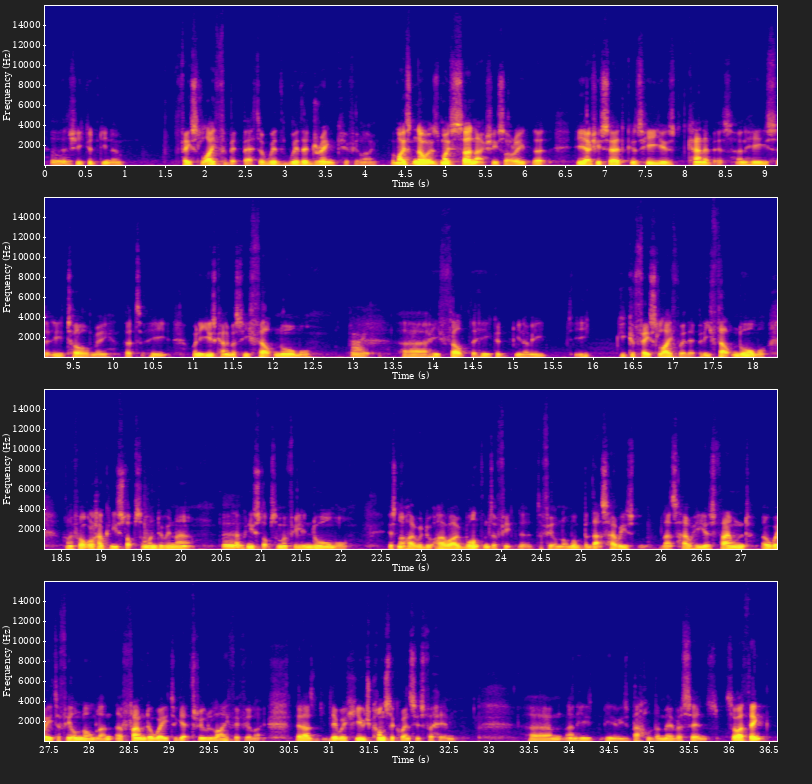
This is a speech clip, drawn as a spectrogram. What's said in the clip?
that she could you know face life a bit better with with a drink, if you like. But my no, it was my son actually. Sorry, that he actually said because he used cannabis, and he he told me that he when he used cannabis he felt normal. Right. Uh, he felt that he could you know he he he could face life with it, but he felt normal. And I thought, well, how can you stop someone doing that? How can you stop someone feeling normal? It's not how I would how I want them to feel to feel normal, but that's how he's that's how he has found a way to feel normal and uh, found a way to get through life, if you like. There has there were huge consequences for him, um, and he you know he's battled them ever since. So I think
